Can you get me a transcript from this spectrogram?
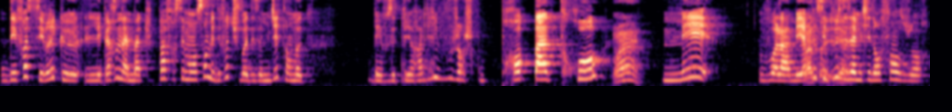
des fois, c'est vrai que les personnes elles matchent pas forcément ensemble et des fois tu vois des amitiés, t'es en mode ben vous êtes meilleurs amis, vous, genre je comprends pas trop, Ouais. mais voilà. Mais après, Attends, c'est plus a- des amitiés d'enfance, genre.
